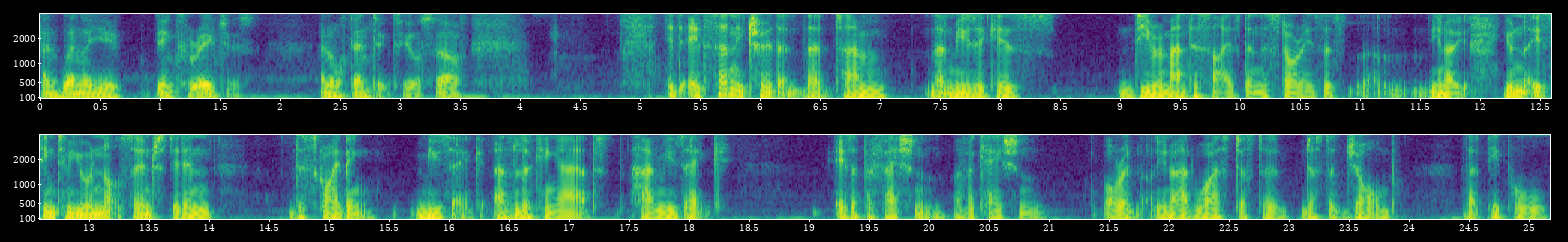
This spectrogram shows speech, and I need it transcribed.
And when are you being courageous and authentic to yourself? It, it's certainly true that that um, that music is deromanticized in the stories. It's, you know, it seemed to me you were not so interested in describing music as looking at how music is a profession, a vocation, or a, you know, at worst, just a just a job that people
